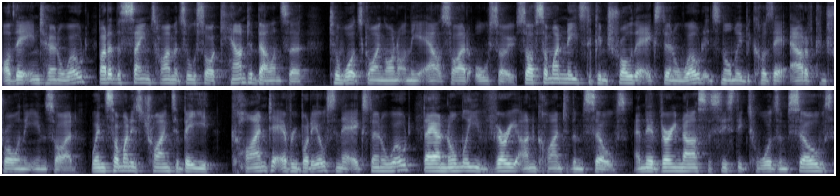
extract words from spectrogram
of their internal world, but at the same time, it's also a counterbalancer to what's going on on the outside, also. So, if someone needs to control their external world, it's normally because they're out of control on the inside. When someone is trying to be kind to everybody else in their external world, they are normally very unkind to themselves and they're very narcissistic towards themselves,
